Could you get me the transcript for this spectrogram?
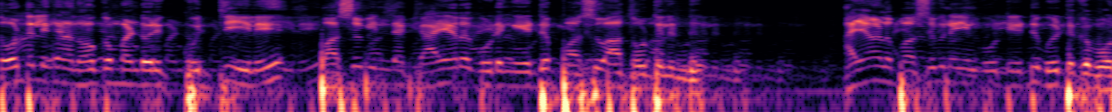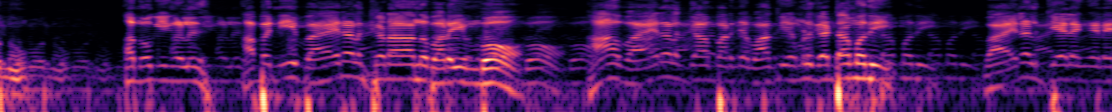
തോട്ടിൽ ഇങ്ങനെ നോക്കുമ്പോണ്ട് ഒരു കുറ്റിയിൽ പശുവിന്റെ കയറ് കുടുങ്ങിയിട്ട് പശു ആ തോട്ടിലുണ്ട്. അയാൾ പശുവിനെയും കൂട്ടിയിട്ട് വീട്ടിക്ക് പോന്നു. അത് നോക്കി നിങ്ങൾ അപ്പൊ നീ വയറിളക്കടാന്ന് പറയുമ്പോ ആ വയറിളക്കാൻ പറഞ്ഞ വാക്ക് നമ്മൾ കേട്ടാ മതി. വയറിളക്കിയാൽ എങ്ങനെ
